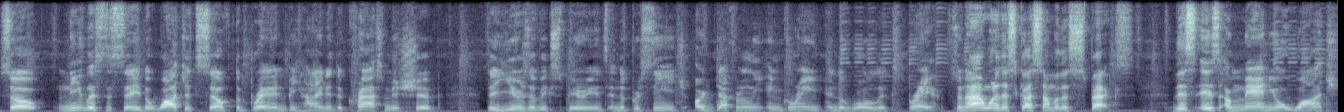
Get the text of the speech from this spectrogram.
So, needless to say, the watch itself, the brand behind it, the craftsmanship, the years of experience, and the prestige are definitely ingrained in the Rolex brand. So now I want to discuss some of the specs. This is a manual watch,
